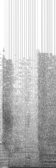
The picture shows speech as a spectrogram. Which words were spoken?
treat my past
